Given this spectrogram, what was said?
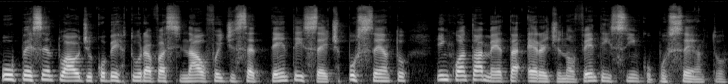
o percentual de cobertura vacinal foi de 77%, enquanto a meta era de 95%.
